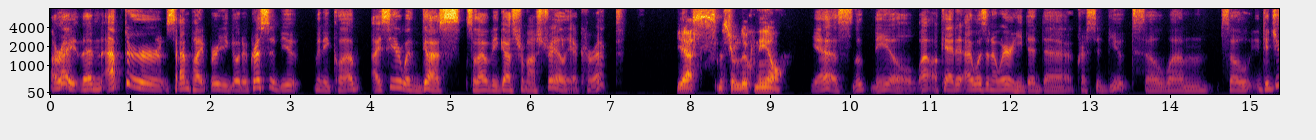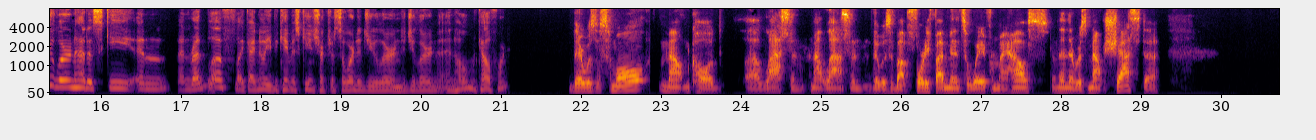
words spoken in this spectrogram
All right, then after Sandpiper, you go to Crested Butte Mini Club. I see her with Gus, so that would be Gus from Australia, correct? Yes, Mr. Luke Neal. Yes, Luke Neal. Wow. Okay, I, did, I wasn't aware he did uh, Crested Butte. So, um, so did you learn how to ski in in Red Bluff? Like, I know you became a ski instructor. So, where did you learn? Did you learn in home in California? There was a small mountain called uh, Lassen, Mount Lassen, that was about 45 minutes away from my house, and then there was Mount Shasta,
